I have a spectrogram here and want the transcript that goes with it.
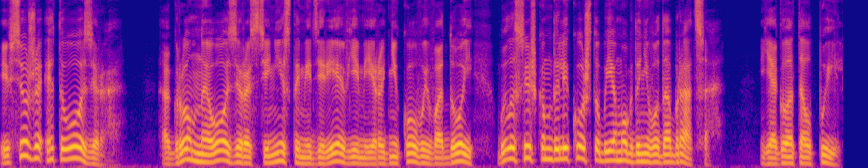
И все же это озеро — Огромное озеро с тенистыми деревьями и родниковой водой было слишком далеко, чтобы я мог до него добраться. Я глотал пыль.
